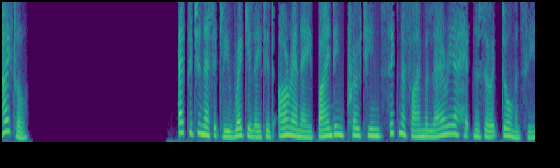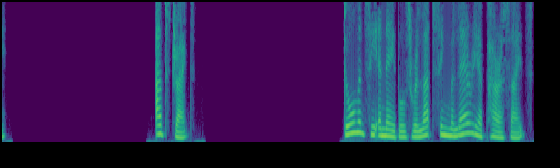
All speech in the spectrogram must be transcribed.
Title Epigenetically regulated RNA binding proteins signify malaria hypnozoite dormancy. Abstract Dormancy enables relapsing malaria parasites,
